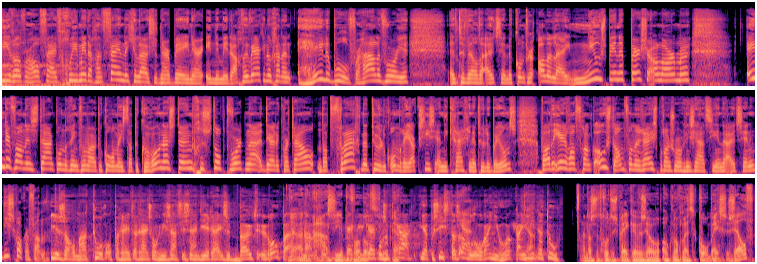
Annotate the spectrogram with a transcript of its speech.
Vier over half vijf. Goedemiddag en fijn dat je luistert naar BNR in de middag. We werken nog aan een heleboel verhalen voor je. En terwijl we uitzenden komt er allerlei nieuws binnen, persalarmen. Eén daarvan is de aankondiging van Wouter Koolmees... dat de coronasteun gestopt wordt na het derde kwartaal. Dat vraagt natuurlijk om reacties en die krijg je natuurlijk bij ons. We hadden eerder al Frank Oostdam van een reisbrancheorganisatie in de uitzending. Die schrok ervan. Je zal maar tour operator reisorganisatie zijn die reizen buiten Europa. Ja, naar Nou, Azië kijk, bijvoorbeeld. Kijk ons op de Ja. kaart. Ja, precies. Dat is Ja. allemaal oranje hoor. Kan je Ja. niet naartoe. En als het goed is, spreken we zo ook nog met Koolmees zelf.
